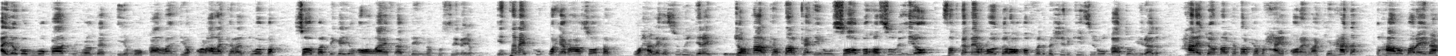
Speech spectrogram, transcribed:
ayagoo muuqaal xoogag iyo muuqaalo iyo qoraallo kala duwanba soo bandhigayo oo live updatena ku siinayo internetku waxyaabahaas oo dhan waxaa laga sugi jiray joornaalka dalka inuu soo baxo subixiio safka dheer loo galo qof waliba shirkiisi inuu qaato uu yidhahdo xalay joornaalka dalka maxay qoreen? Laakiin hadda waxaanu maraynaa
